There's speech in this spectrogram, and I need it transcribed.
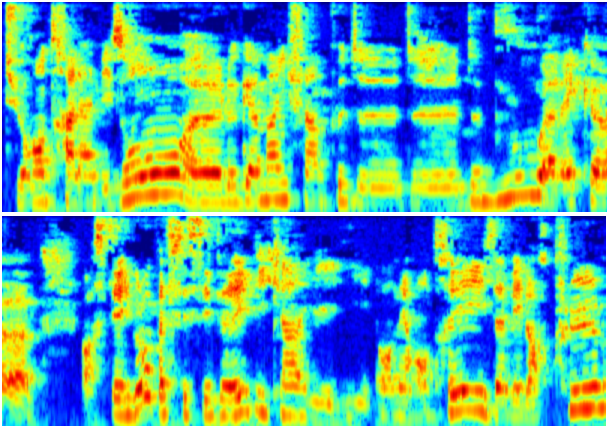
tu rentres à la maison, euh, le gamin il fait un peu de, de, de boue avec. Euh... Alors c'était rigolo parce que c'est véridique. Hein, on est rentré, ils avaient leurs plumes,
